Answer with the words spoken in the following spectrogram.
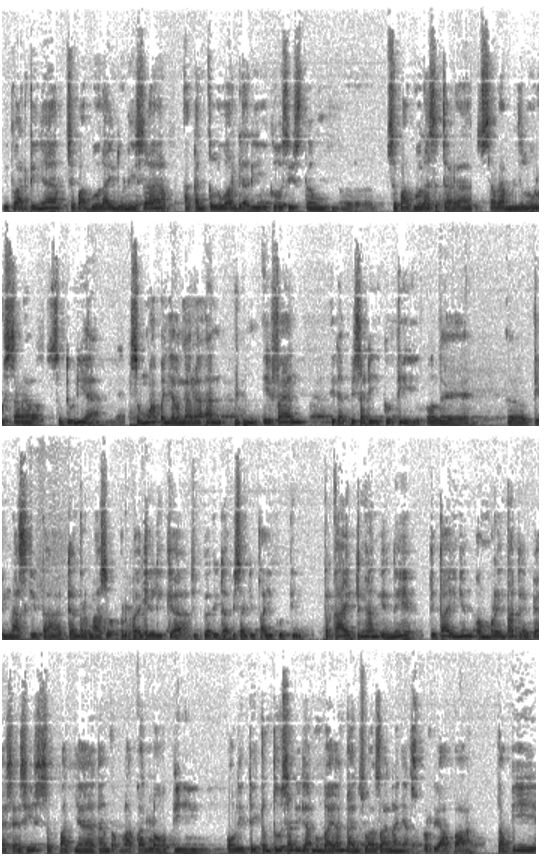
itu artinya sepak bola Indonesia akan keluar dari ekosistem uh, sepak bola secara secara menyeluruh, secara sedunia. Semua penyelenggaraan event tidak bisa diikuti oleh timnas kita dan termasuk berbagai liga juga tidak bisa kita ikuti. Terkait dengan ini, kita ingin pemerintah dan PSSI sepatnya untuk melakukan lobby politik. Tentu saya tidak membayangkan suasananya seperti apa, tapi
